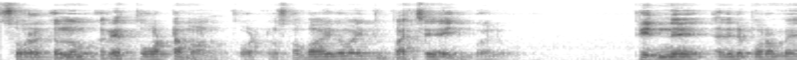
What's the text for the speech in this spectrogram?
സ്വർഗം നമുക്കറിയാം തോട്ടമാണ്. തോട്ടം സ്വാഭാവികമായിട്ടും പച്ചയായിരിക്കുമല്ലോ. പിന്നെ അതിന് പുറമെ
